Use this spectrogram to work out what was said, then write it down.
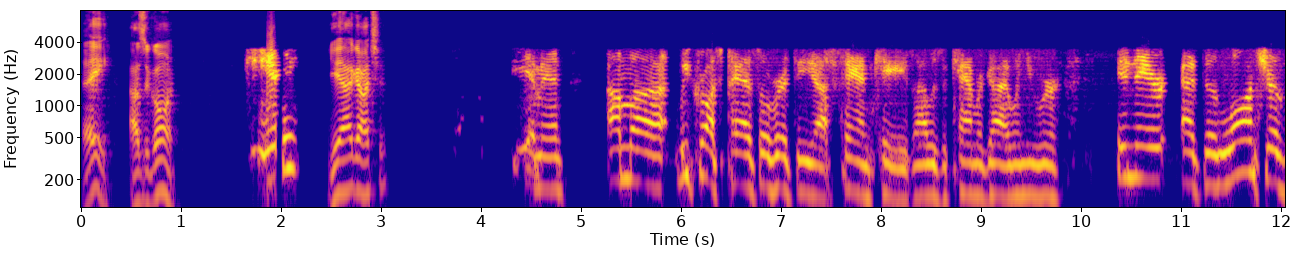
Hey, how's it going? Can you hear me? Yeah, I got you. Yeah, man. I'm. Uh, we crossed paths over at the uh, fan cave. I was the camera guy when you were in there at the launch of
